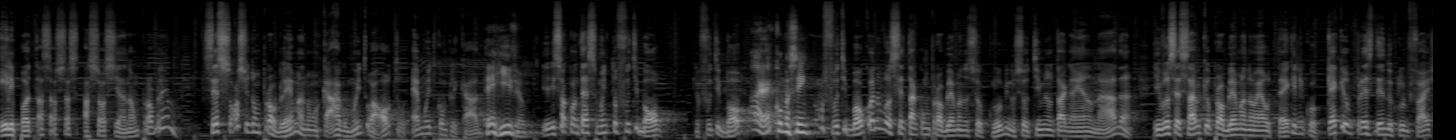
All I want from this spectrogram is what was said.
ele pode estar se asso- associando a um problema. Ser sócio de um problema num cargo muito alto é muito complicado. Terrível. Isso acontece muito no futebol. No futebol, Ah, é? Como assim? no futebol, quando você tá com um problema no seu clube, no seu time não tá ganhando nada, e você sabe que o problema não é o técnico, o que é que o presidente do clube faz?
